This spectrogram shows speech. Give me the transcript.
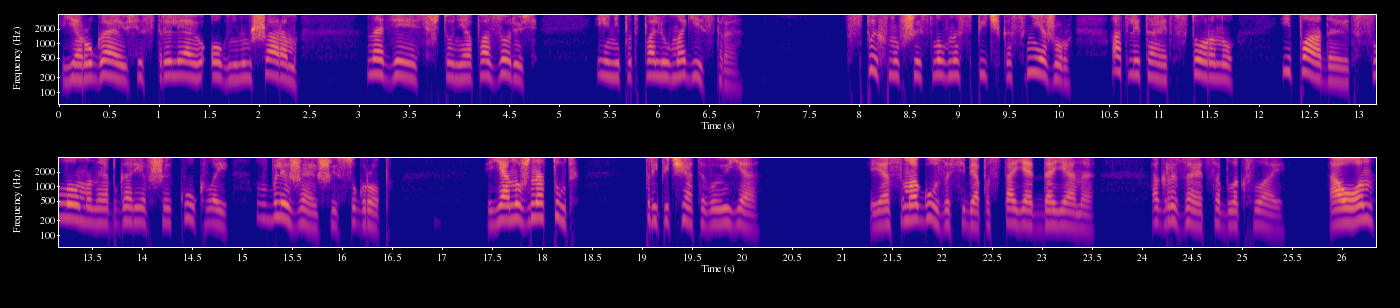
Я ругаюсь и стреляю огненным шаром, надеясь, что не опозорюсь и не подпалю магистра. Вспыхнувший, словно спичка, снежур отлетает в сторону и падает, сломанной обгоревшей куклой, в ближайший сугроб. «Я нужна тут!» — припечатываю я. «Я смогу за себя постоять, Даяна!» — огрызается Блэкфлай. «А он?»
